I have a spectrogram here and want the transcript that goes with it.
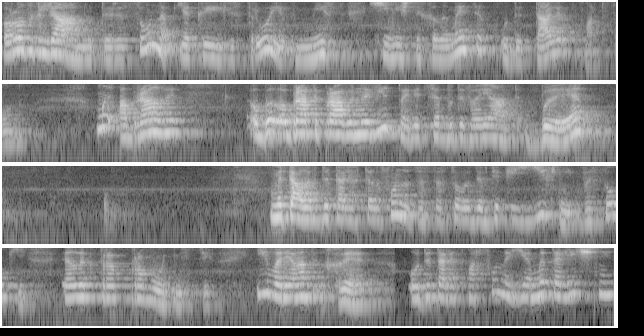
розглянути рисунок, який ілюструє вміст хімічних елементів у деталях смартфону. Ми обрали обрати правильну відповідь. Це буде варіант Б. Метали в деталях телефону застосовують завдяки їхній високій електропроводності. І варіант Г. У деталях смартфону є металічні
